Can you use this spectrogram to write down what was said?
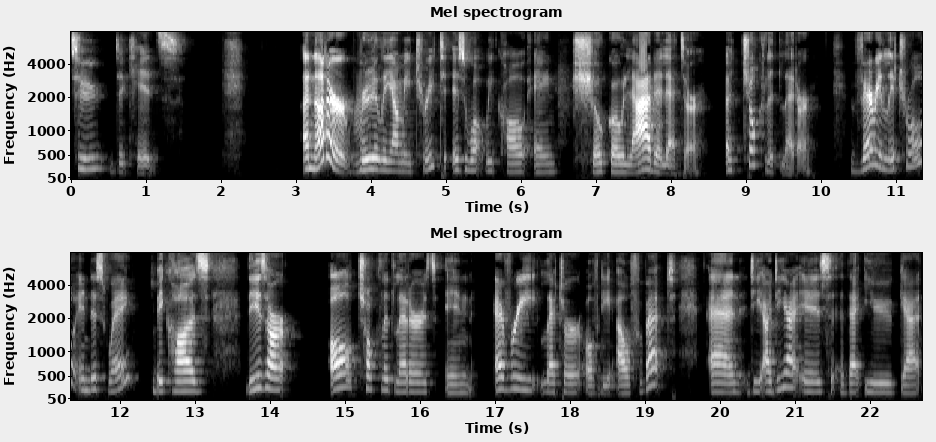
to the kids. Another really yummy treat is what we call a chocolade letter, a chocolate letter. Very literal in this way because these are all chocolate letters in every letter of the alphabet. And the idea is that you get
